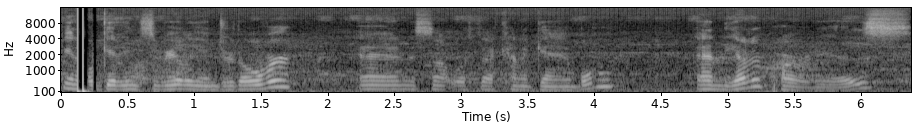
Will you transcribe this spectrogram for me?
you know, getting severely injured over, and it's not worth that kind of gamble. And the other part is,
